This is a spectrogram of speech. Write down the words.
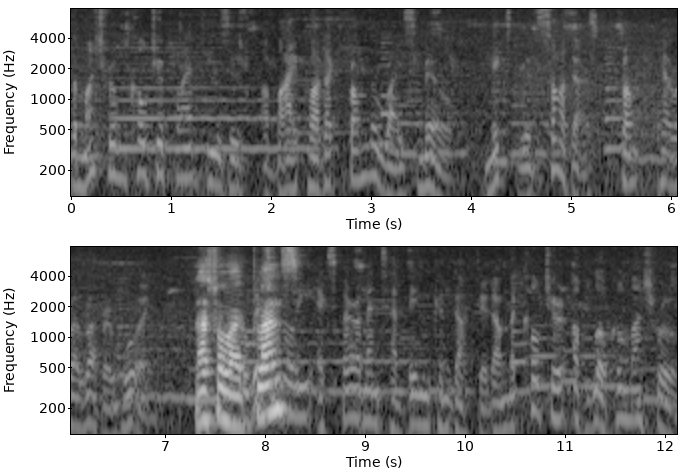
the mushroom culture plant uses a byproduct from the rice mill, mixed with sawdust from para rubber wood. That's for what plants? Experiments have been conducted on the culture of local mushroom.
